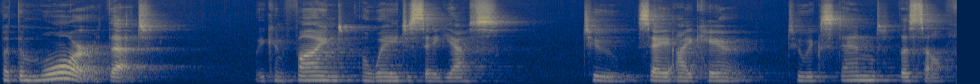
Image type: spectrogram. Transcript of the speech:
But the more that we can find a way to say yes, to say I care, to extend the self,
